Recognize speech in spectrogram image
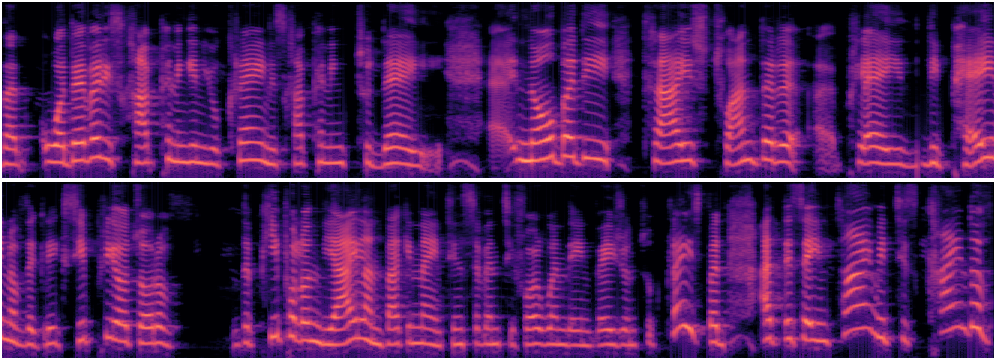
that whatever is happening in Ukraine is happening today. Uh, nobody tries to underplay the pain of the Greek Cypriots or of the people on the island back in 1974 when the invasion took place. But at the same time, it is kind of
